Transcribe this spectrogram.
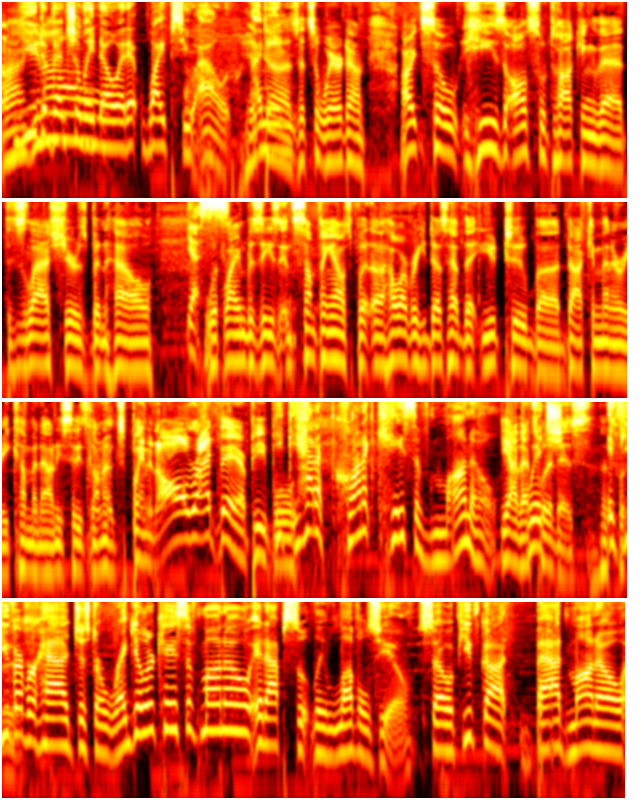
Uh, You'd you eventually know it. It wipes you out. It I does. mean, it's a wear down. All right. So he's also talking that his last year has been hell. Yes. With Lyme disease and something else. But uh, however, he does have that YouTube uh, documentary coming out. He said he's going to explain it all right there, people. he had a chronic case of mono. Yeah, that's what it is. That's if you've is. ever had just a regular case of mono, it absolutely levels you. So if you've got bad mono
